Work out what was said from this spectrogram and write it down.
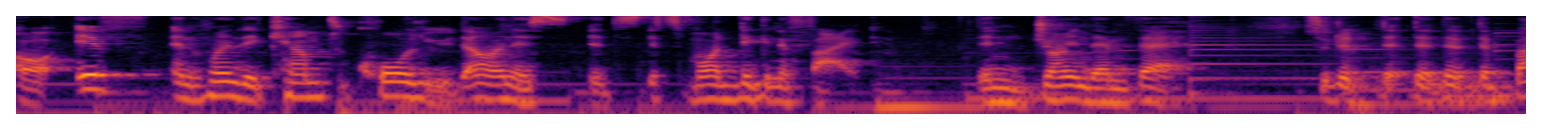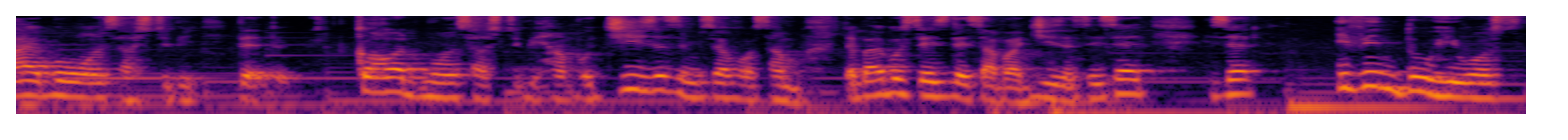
or if and when they come to call you, that one is it's it's more dignified. Then join them there. So the, the, the, the, Bible wants us to be, the, the, God wants us to be humble. Jesus himself was humble. The Bible says this about Jesus. He said, He said, even though he was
